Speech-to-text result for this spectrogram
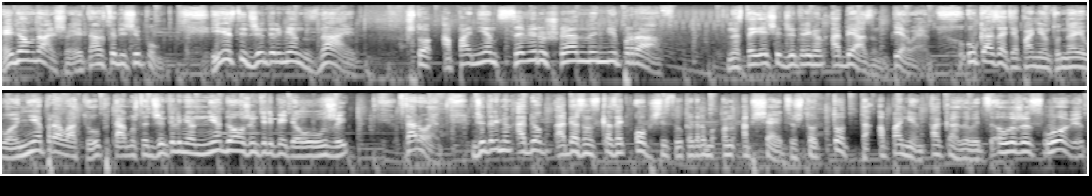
Идем дальше. Итак, следующий пункт. Если джентльмен знает, что оппонент совершенно не прав, Настоящий джентльмен обязан, первое, указать оппоненту на его неправоту, потому что джентльмен не должен терпеть лжи. Второе, джентльмен обел- обязан сказать обществу, с которым он общается, что тот-то оппонент, оказывается, лжесловит.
